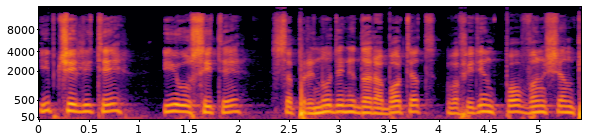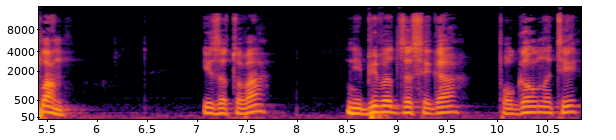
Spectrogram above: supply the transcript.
И пчелите, и усите са принудени да работят в един по-външен план. И затова не биват за сега погълнати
